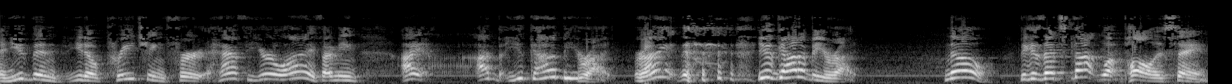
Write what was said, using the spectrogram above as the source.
and you've been, you know, preaching for half of your life. I mean, I, I you gotta be right, right? you gotta be right. No, because that's not what Paul is saying.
